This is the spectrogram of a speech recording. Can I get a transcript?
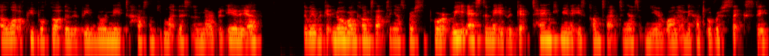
a lot of people thought there would be no need to have something like this in an urban area, that we would get no one contacting us for support. We estimated we'd get 10 communities contacting us in year one and we had over 60.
